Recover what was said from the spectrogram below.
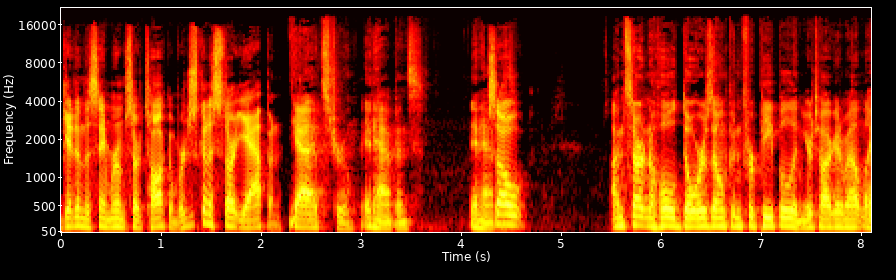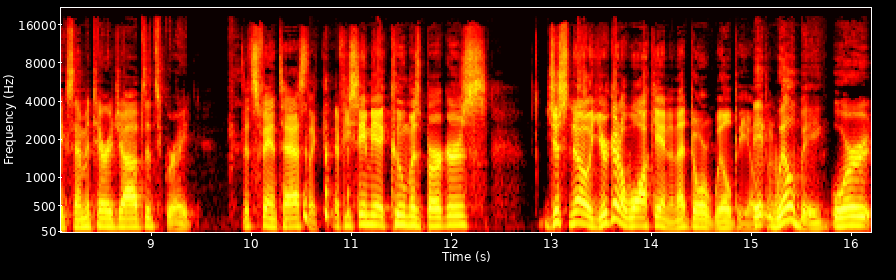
get in the same room, start talking, we're just going to start yapping. Yeah, it's true. It happens. It happens. So I'm starting to hold doors open for people, and you're talking about like cemetery jobs. It's great. It's fantastic. if you see me at Kuma's Burgers, just know you're going to walk in and that door will be open. It will be, or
